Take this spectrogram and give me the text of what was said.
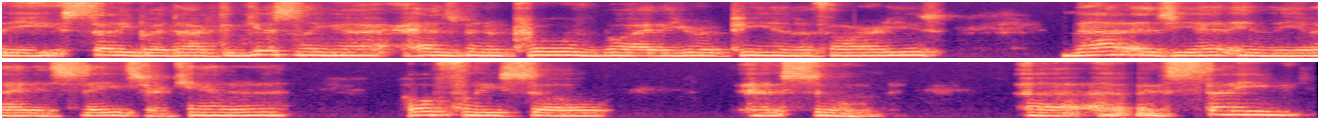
the study by Dr. Gisslinger has been approved by the European authorities, not as yet in the United States or Canada, hopefully so uh, soon. Uh, a study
